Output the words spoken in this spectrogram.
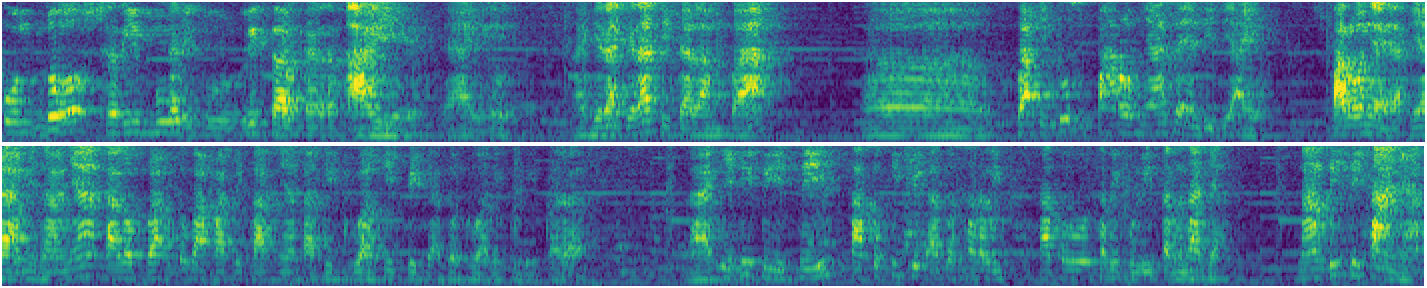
untuk seribu 1000 liter, air. Ya itu. Nah kira-kira di dalam bak eh, bak itu separuhnya aja yang diisi air. Separuhnya ya. Ya misalnya kalau bak itu kapasitasnya tadi 2 kubik atau 2000 liter. Nah ini diisi satu kubik atau satu seribu liter Hmm. saja. Nanti sisanya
